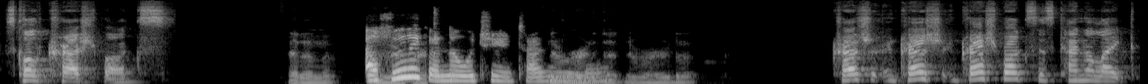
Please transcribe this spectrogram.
it's called Crashbox. I don't know. I I've feel like I know what you're talking about. Never heard that. Never heard that. Crash Crash Crashbox is kind of like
